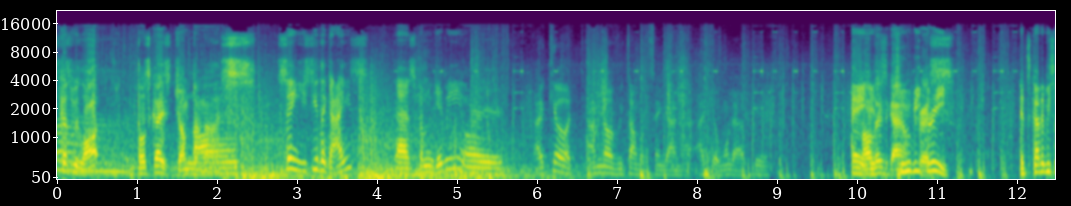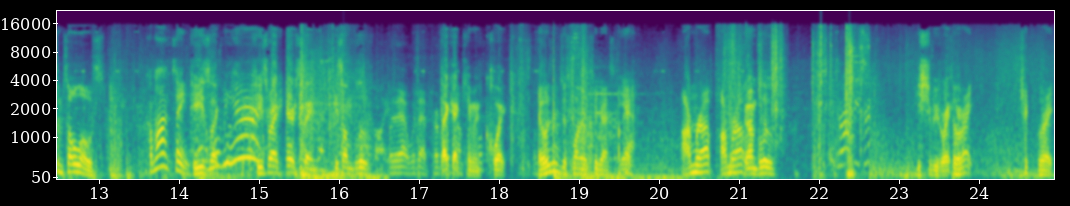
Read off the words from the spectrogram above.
because we um, lost. Those guys jumped No. on us. Saying you see the guys that's coming get me or? I killed. I don't know if we talking about the same guy. or. I killed one guy up here. Hey, Oh, it's there's a guy 2v3. Chris. It's gotta be some solos. Come on, Saint. He's Come like, over here. he's right here, saying he's on blue. With that, with that purple. That guy not came in quick. It wasn't just one of the two guys. Okay. Yeah. Armor up, armor up. They're on blue. He should be right To the right. Check to the right.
